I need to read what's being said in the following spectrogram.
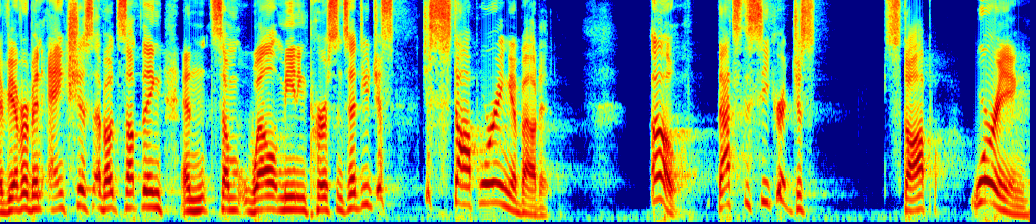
Have you ever been anxious about something and some well-meaning person said to you, just, just stop worrying about it? Oh, that's the secret? Just stop worrying.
